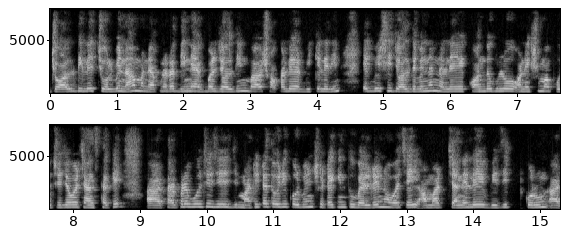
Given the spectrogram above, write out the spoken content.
জল দিলে চলবে না। মানে আপনারা দিনে একবার জল দিন বা সকালে আর বিকেলে দিন। এর বেশি জল দেবেন না নাহলে কন্দগুলো অনেক সময় পচে যাওয়ার চান্স থাকে। আর তারপরে বলছি যে মাটিটা তৈরি করবেন, সেটা কিন্তু ওয়েল ড্রেন হওয়া চাই। আমার চ্যানেলে ভিজিট করুন আর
